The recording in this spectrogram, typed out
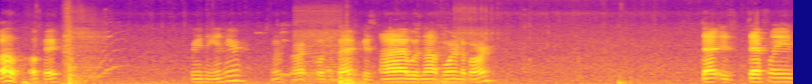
Oh, okay. Anything in here? All right, close it back because I was not born in a barn. That is definitely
